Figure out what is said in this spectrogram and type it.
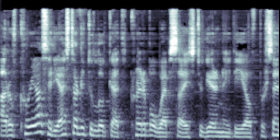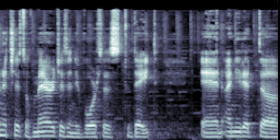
out of curiosity, I started to look at credible websites to get an idea of percentages of marriages and divorces to date, and I needed uh,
